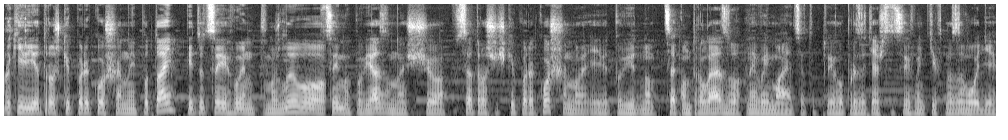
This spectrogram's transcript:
руків'ї є трошки перекошений потай під оцей гвинт. Можливо, цим і пов'язано, що все трошечки перекошено, і відповідно це контролезо не виймається. Тобто його при затяжці цих гвинтів на заводі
